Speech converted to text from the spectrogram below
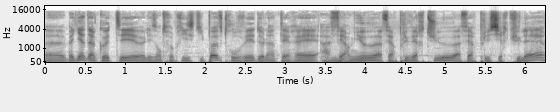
euh, bah, il y a d'un côté euh, les entreprises qui peuvent trouver de l'intérêt à faire mieux, à faire plus vertueux, à faire plus circulaire,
